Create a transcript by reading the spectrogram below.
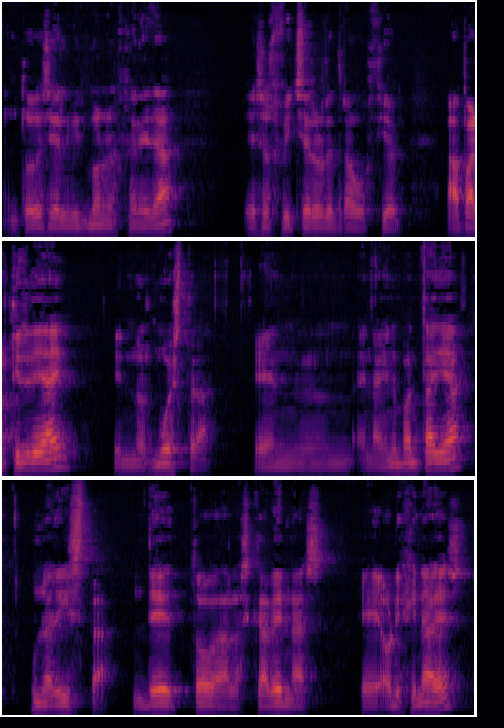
Entonces él mismo nos genera esos ficheros de traducción. A partir de ahí nos muestra en, la misma pantalla una lista de todas las cadenas eh, originales,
